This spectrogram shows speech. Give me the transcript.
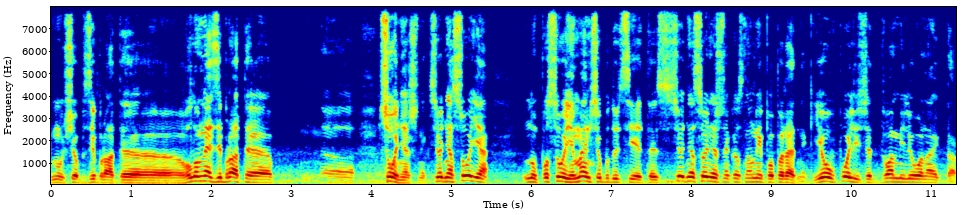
ну, щоб зібрати, е, головне зібрати е, соняшник. Сьогодні соя, ну по сої менше будуть сіяти. Сьогодні соняшник основний попередник. Його в полі ще 2 мільйона гектар.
